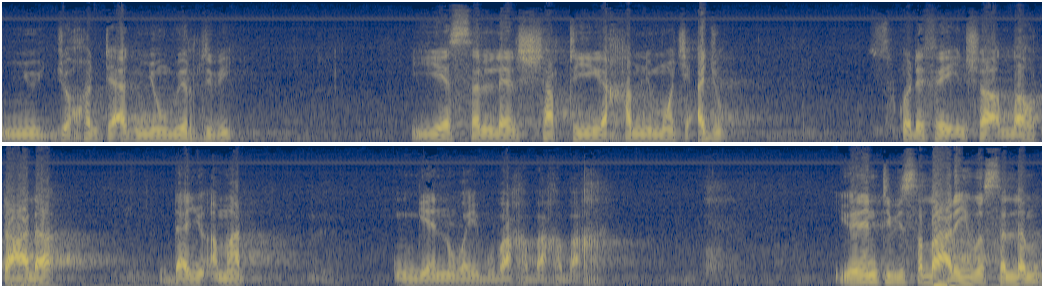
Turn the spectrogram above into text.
ñu joxante ak ñoom wérd bi yeesal leen charte yi nga xam ni moo ci aju su ko defee insha allahu taala daañu amaat ngeen way bu baax a baax a baax yonent bi sallallahu alayhi wa sallam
